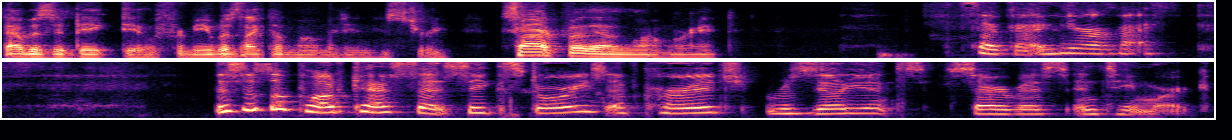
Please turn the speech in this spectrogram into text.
that was a big deal for me. It was like a moment in history. Sorry for that long rant. It's okay. You're okay. This is a podcast that seeks stories of courage, resilience, service, and teamwork.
